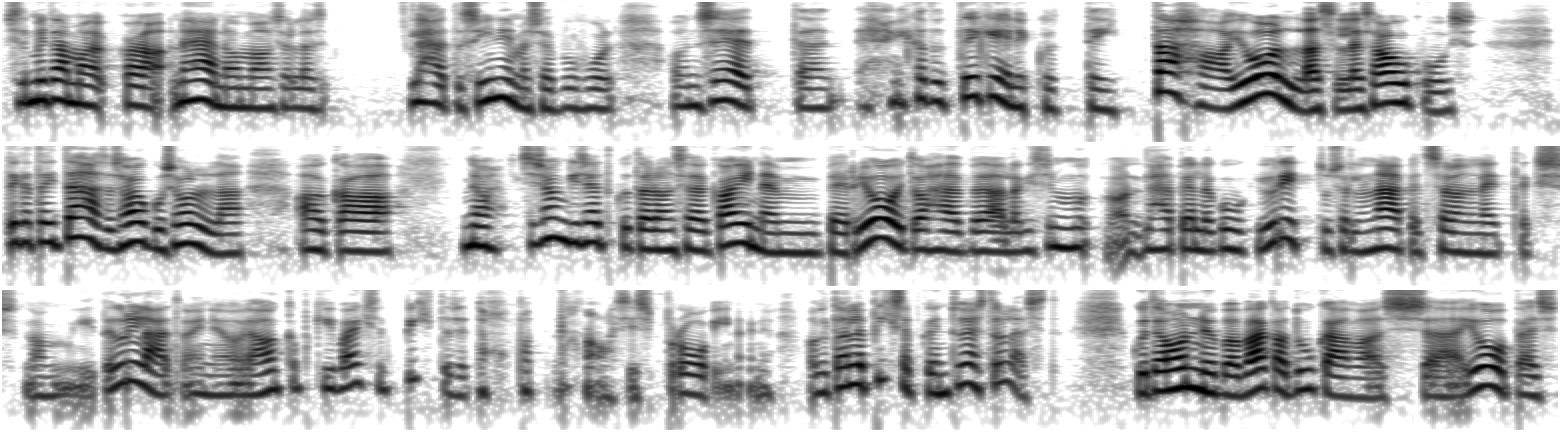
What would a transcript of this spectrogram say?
sest mida ma ka näen oma selle lähedase inimese puhul, on see, et ega ta tegelikult ei taha ju olla selles augus tegelikult ta ei taha selles augus olla, aga noh, siis ongi see, et kui tal on see kainem periood vahepeal, aga siis on, läheb jälle kuhugi üritusele, näeb, et seal on näiteks no mingid õlled, on ju, ja hakkabki vaikselt pihta, et noh, ma täna siis proovin, on ju. aga talle piisabki ainult ühest õllest. kui ta on juba väga tugevas äh, joobes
